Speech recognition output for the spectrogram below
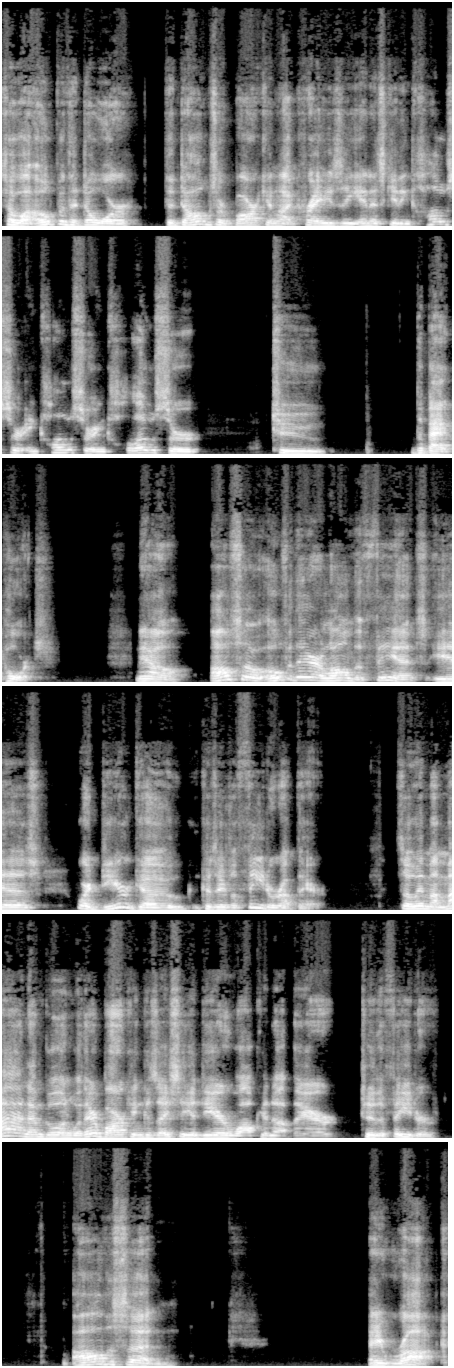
So I open the door. The dogs are barking like crazy, and it's getting closer and closer and closer to the back porch. Now, also over there along the fence is where deer go because there's a feeder up there. So in my mind, I'm going, well, they're barking because they see a deer walking up there to the feeder. All of a sudden, a rock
